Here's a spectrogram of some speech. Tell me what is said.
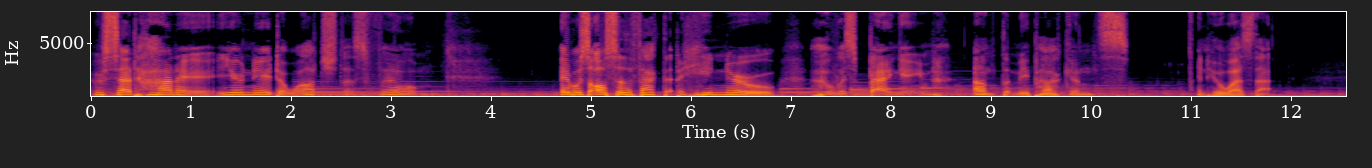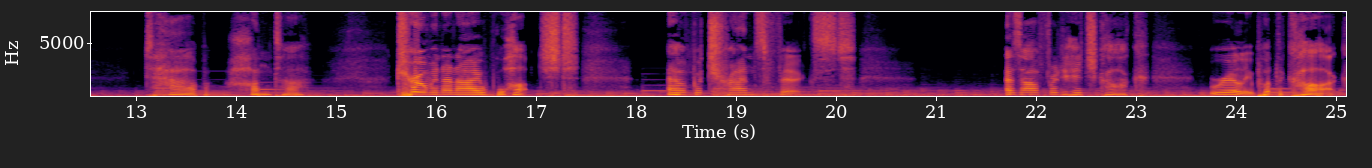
who said, Honey, you need to watch this film. It was also the fact that he knew who was banging Anthony Perkins. And who was that? Tab Hunter. Truman and I watched and were transfixed as Alfred Hitchcock really put the cock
